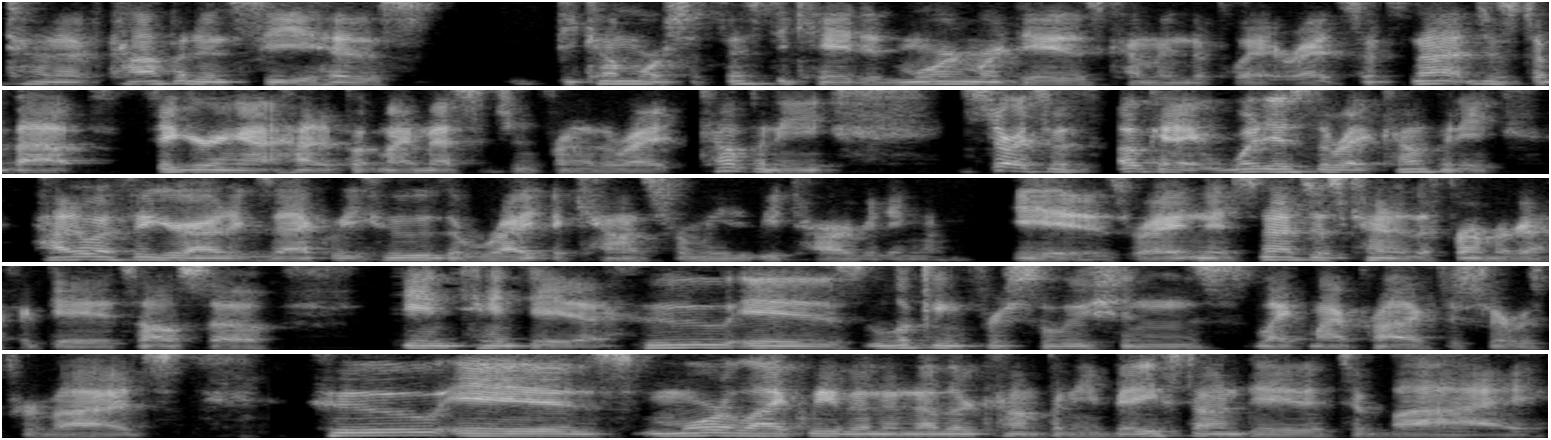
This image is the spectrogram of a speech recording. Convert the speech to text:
kind of competency has become more sophisticated, more and more data has come into play, right? So it's not just about figuring out how to put my message in front of the right company. It starts with, okay, what is the right company? How do I figure out exactly who the right accounts for me to be targeting is, right? And it's not just kind of the firmographic data, it's also the intent data. Who is looking for solutions like my product or service provides? Who is more likely than another company based on data to buy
